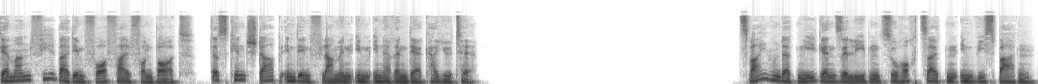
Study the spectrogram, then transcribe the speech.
Der Mann fiel bei dem Vorfall von Bord, das Kind starb in den Flammen im Inneren der Kajüte. 200 Nilgänse leben zu Hochzeiten in Wiesbaden.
